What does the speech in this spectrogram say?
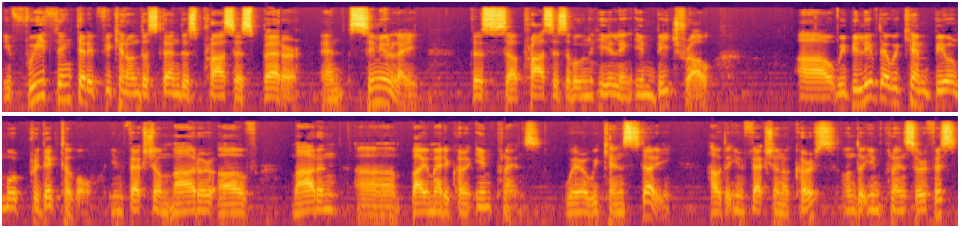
If we think that if we can understand this process better and simulate this uh, process of wound healing in vitro, uh, we believe that we can build more predictable infection model of modern uh, biomedical implants, where we can study how the infection occurs on the implant surface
